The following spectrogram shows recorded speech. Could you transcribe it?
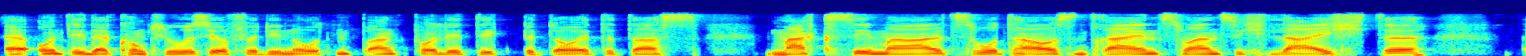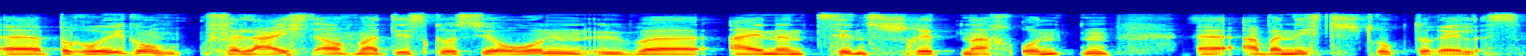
Äh, und in der Conclusio für die Notenbankpolitik bedeutet das maximal 2023 leichte äh, Beruhigung, vielleicht auch mal Diskussionen über einen Zinsschritt nach unten, äh, aber nichts Strukturelles.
